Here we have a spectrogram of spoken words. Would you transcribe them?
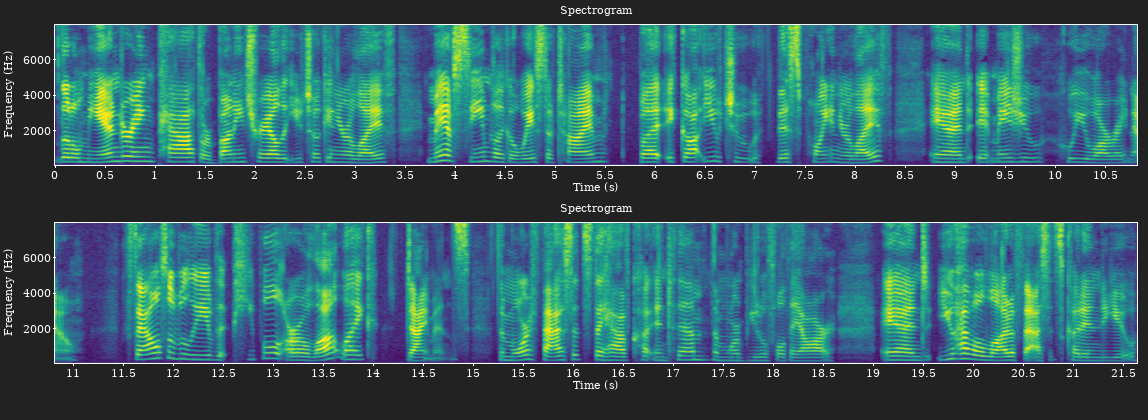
little meandering path or bunny trail that you took in your life may have seemed like a waste of time but it got you to this point in your life and it made you who you are right now. Because I also believe that people are a lot like diamonds. The more facets they have cut into them, the more beautiful they are. And you have a lot of facets cut into you.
